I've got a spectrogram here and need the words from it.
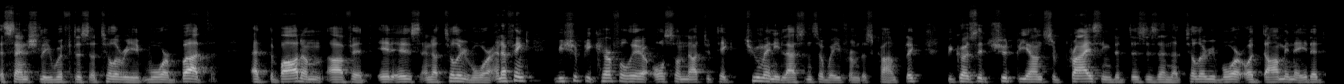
essentially with this artillery war. But at the bottom of it, it is an artillery war. And I think we should be careful here also not to take too many lessons away from this conflict because it should be unsurprising that this is an artillery war or dominated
